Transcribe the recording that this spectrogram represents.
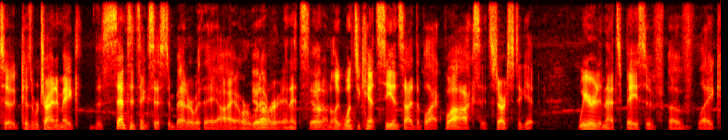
to because we're trying to make the sentencing system better with ai or Yeah. whatever and it's Yeah. you know like once you can't see inside the black box it starts to get weird in that space of of like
